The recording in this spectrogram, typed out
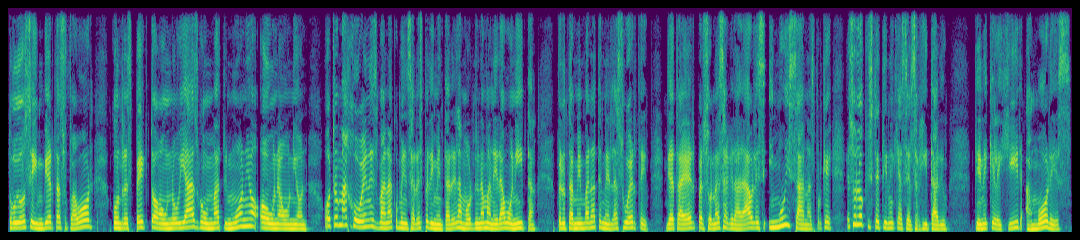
todo se invierta a su favor con respecto a un noviazgo, un matrimonio o una unión. Otros más jóvenes van a comenzar a experimentar el amor de una manera bonita, pero también van a tener la suerte de atraer personas agradables y muy sanas, porque eso es lo que usted tiene que hacer, Sagitario tiene que elegir amores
